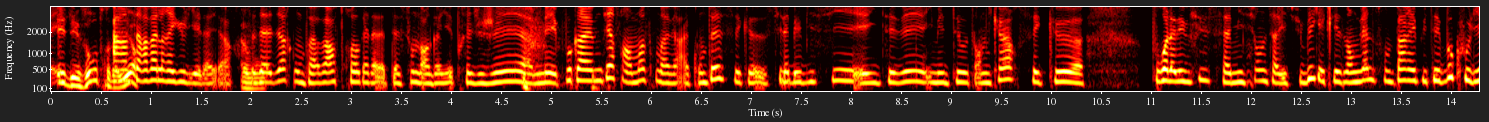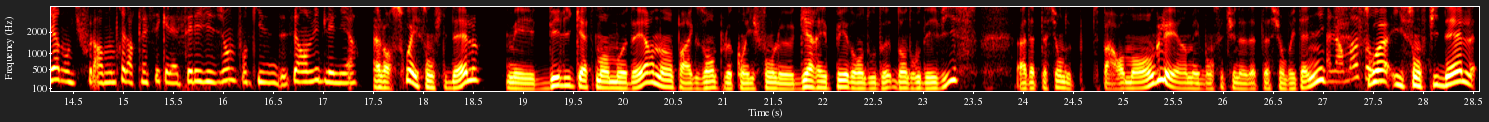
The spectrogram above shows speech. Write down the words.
et, des autres À d'ailleurs. intervalles réguliers d'ailleurs. Ah C'est-à-dire qu'on peut avoir trois ou quatre adaptations d'Orgueil et Préjugés. euh, mais il faut quand même dire, enfin moi ce qu'on m'avait raconté, c'est que si la BBC et ITV y mettaient autant de cœur, c'est que euh, pour la BBC, c'est sa mission de service public et que les Anglais ne sont pas réputés beaucoup lire, donc il faut leur montrer leurs classiques à la télévision pour qu'ils aient envie de les lire. Alors, soit ils sont fidèles, mais délicatement modernes. hein. Par exemple, quand ils font le Guerre épée d'Andrew Davis, adaptation de. Pas un roman anglais, hein, mais bon, c'est une adaptation britannique. Moi, Soit ils sont fidèles,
